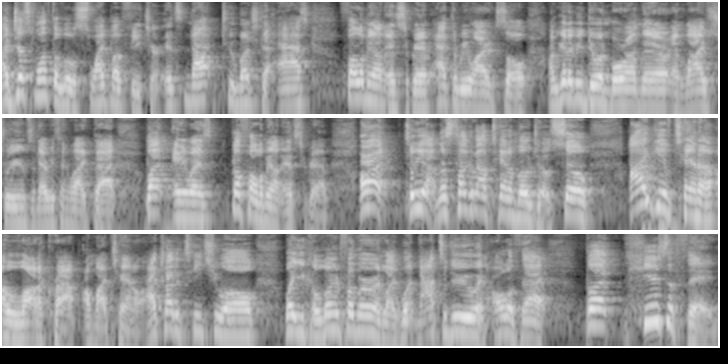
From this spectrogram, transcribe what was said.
I just want the little swipe up feature. It's not too much to ask. Follow me on Instagram, at The Rewired Soul. I'm gonna be doing more on there and live streams and everything like that. But anyways, go follow me on Instagram. All right, so yeah, let's talk about Tana Mongeau. So, I give Tana a lot of crap on my channel. I try to teach you all what you can learn from her and like what not to do and all of that. But here's the thing,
